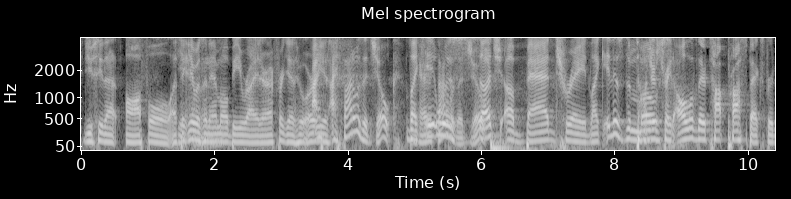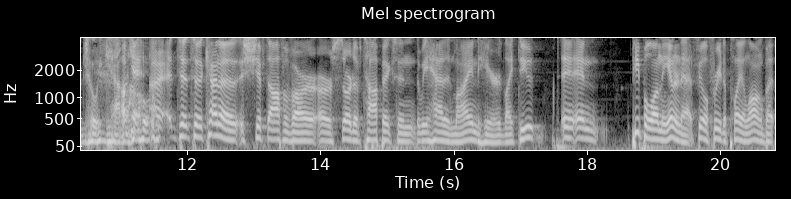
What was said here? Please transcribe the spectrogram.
Did you see that awful? I think Yeah, it was an MLB writer. I forget who. Or I, is. I thought it was a joke. like I it thought was, a such a bad trade. Like it is the Dodgers most trade all of their top prospects for Joey Gallo. Okay, right, to to kind of shift off of our, our sort of topics and that we had in mind here, like do you and, and people on the internet feel free to play along, but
